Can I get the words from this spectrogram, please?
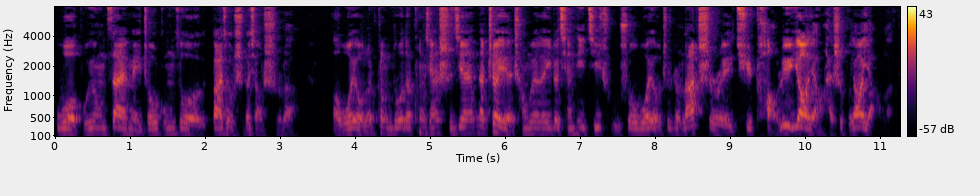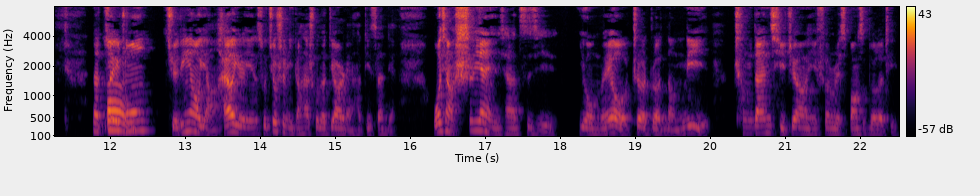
我不用在每周工作八九十个小时了，呃，我有了更多的空闲时间。那这也成为了一个前提基础，说我有这个 luxury 去考虑要养还是不要养了。那最终决定要养，还有一个因素就是你刚才说的第二点和第三点，我想试验一下自己。有没有这个能力承担起这样一份 responsibility？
